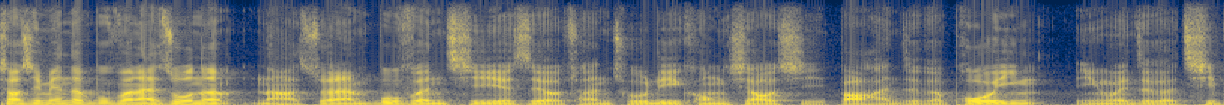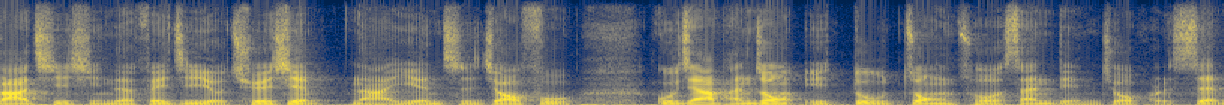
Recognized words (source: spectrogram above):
消息面的部分来说呢，那虽然部分企业是有传出利空消息，包含这个破音，因为这个七八七型的飞机有缺陷，那延迟交付，股价盘中一度重挫三点九 percent。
